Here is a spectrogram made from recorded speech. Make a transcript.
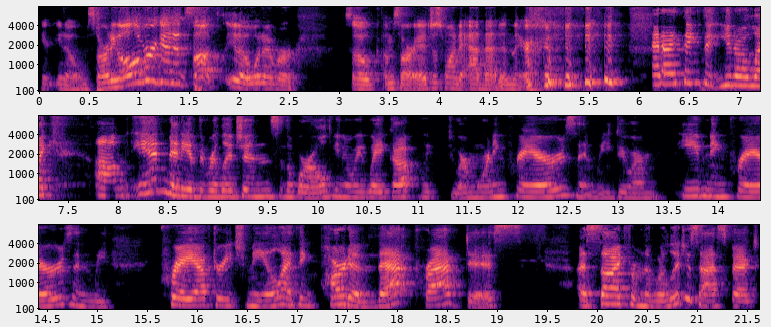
you know, I'm starting all over again. It sucks, you know, whatever. So I'm sorry. I just wanted to add that in there. and i think that you know like um, in many of the religions of the world you know we wake up we do our morning prayers and we do our evening prayers and we pray after each meal i think part of that practice aside from the religious aspect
